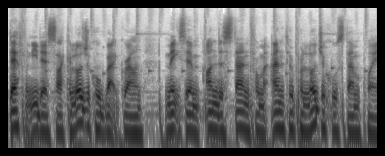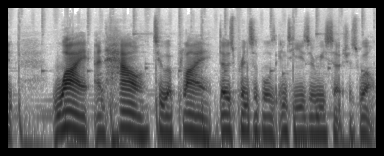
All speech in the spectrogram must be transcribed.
definitely their psychological background makes them understand from an anthropological standpoint why and how to apply those principles into user research as well.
